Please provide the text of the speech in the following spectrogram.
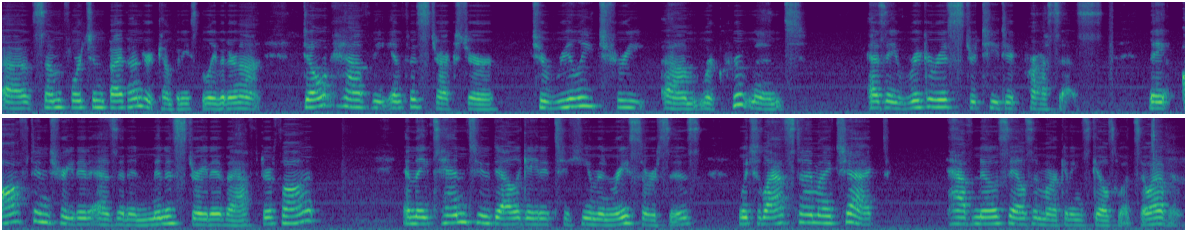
uh, some Fortune 500 companies, believe it or not, don't have the infrastructure to really treat um, recruitment as a rigorous strategic process. They often treat it as an administrative afterthought, and they tend to delegate it to human resources, which last time I checked have no sales and marketing skills whatsoever.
